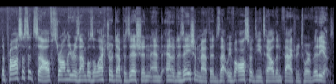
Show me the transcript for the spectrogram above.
The process itself strongly resembles electrodeposition and anodization methods that we've also detailed in factory tour videos.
